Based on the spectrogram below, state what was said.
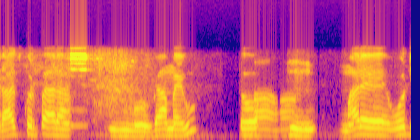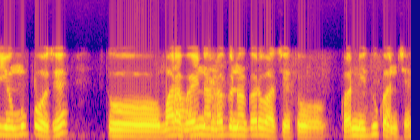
રાજકોટ પારા ગામ આવ્યું. તો. મારે ઓડિયો મૂકવો છે. તો મારા ભાઈ ભાઈના લગ્ન કરવા છે. તો ઘરની દુકાન છે.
